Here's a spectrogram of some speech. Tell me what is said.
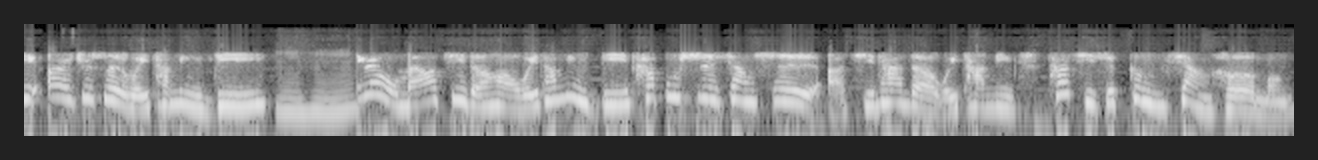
第二就是维他命 D，嗯哼，因为我们要记得哈，维他命 D 它不是像是呃其他的维他命，它其实更像荷尔蒙，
